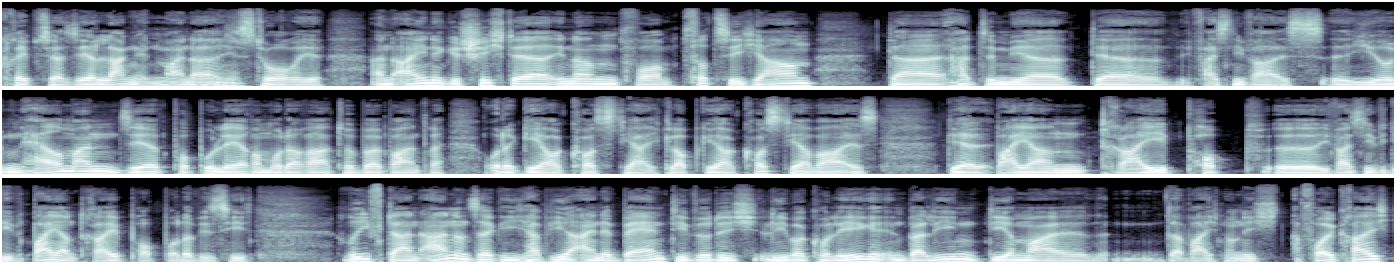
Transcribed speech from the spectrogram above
gräbst ja sehr lange in meiner mhm. Historie, an eine Geschichte erinnern vor 40 Jahren. Da hatte mir der, ich weiß nicht, war es äh, Jürgen Herrmann, sehr populärer Moderator bei Bayern 3, oder Georg Kostja, ich glaube Georg Kostja war es, der Bayern 3 Pop, äh, ich weiß nicht, wie die Bayern 3 Pop oder wie es hieß, rief dann an und sagte, ich habe hier eine Band, die würde ich, lieber Kollege in Berlin, dir mal, da war ich noch nicht erfolgreich,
